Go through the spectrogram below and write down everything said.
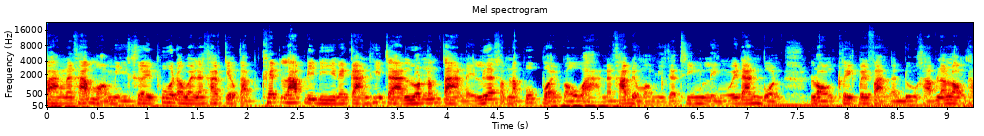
ฟังนะครับหมอหมีเคยพูดเอาไว้แล้วครับ เกี่ยวกับเคล็ดลับดีๆ ในการที่จะลดน้ำตาลในเลือดสำหรับผู้ป่วยเบาหวานนะครับเดี๋ยวหมอหมีจะทิ้งลิงก์ไว้ด้านบน ลองคลิกไปฟังกันดูครับแล้วลองท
